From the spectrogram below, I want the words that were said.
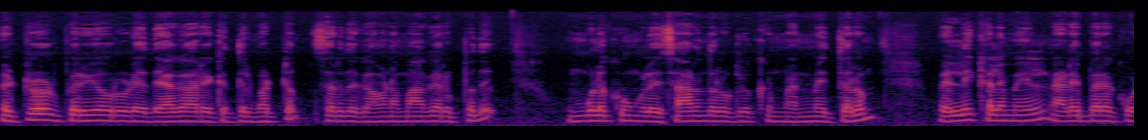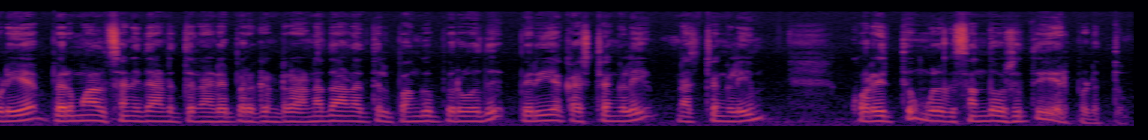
பெற்றோர் பெரியோருடைய தேக மட்டும் சிறிது கவனமாக இருப்பது உங்களுக்கும் உங்களை சார்ந்தவர்களுக்கும் நன்மை தரும். வெள்ளிக்கிழமையில் நடைபெறக்கூடிய பெருமாள் சன்னிதானத்தில் நடைபெறுகின்ற அன்னதானத்தில் பங்கு பெறுவது பெரிய கஷ்டங்களையும் நஷ்டங்களையும் குறைத்து உங்களுக்கு சந்தோஷத்தை ஏற்படுத்தும்.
